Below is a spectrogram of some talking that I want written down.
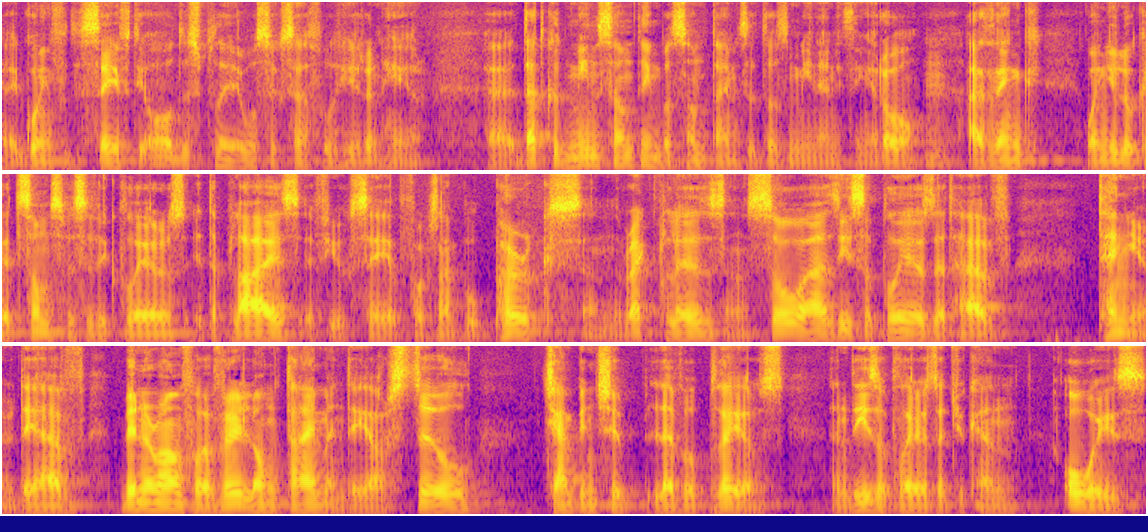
uh going for the safety. Oh, this player was successful here and here. Uh, that could mean something, but sometimes it doesn't mean anything at all. Mm. I think when you look at some specific players, it applies. If you say, for example, Perkz and Rekkles and Soaz, these are players that have tenure. They have been around for a very long time and they are still championship level players. And these are players that you can always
